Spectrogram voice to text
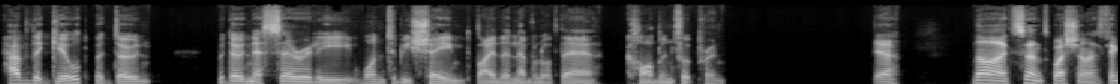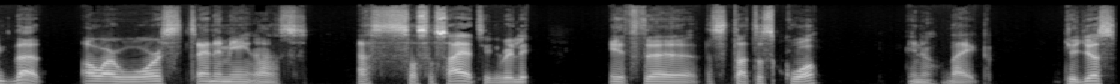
have the guilt but don't but don't necessarily want to be shamed by the level of their carbon footprint? Yeah, no, excellent question. I think that our worst enemy as as a society really is the status quo. You know, like you just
